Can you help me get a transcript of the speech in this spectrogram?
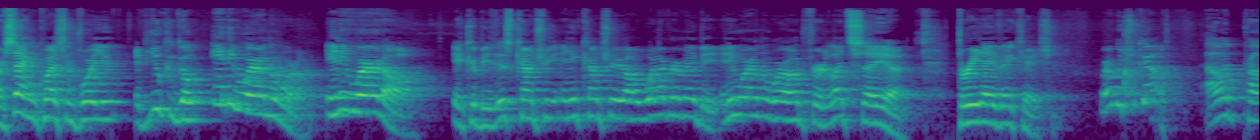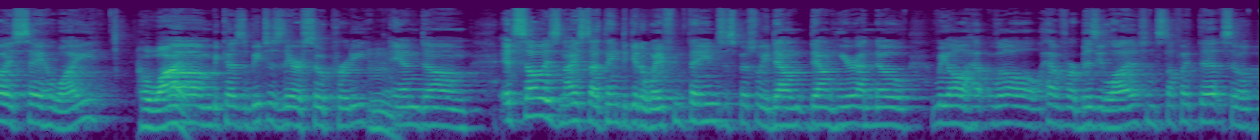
Our second question for you: If you could go anywhere in the world, anywhere at all, it could be this country, any country at all, whatever it may be, anywhere in the world for let's say a three-day vacation, where would you go? I would probably say Hawaii, Hawaii. um, because the beaches there are so pretty, Mm. and um, it's always nice, I think, to get away from things, especially down down here. I know we all have we all have our busy lives and stuff like that, so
